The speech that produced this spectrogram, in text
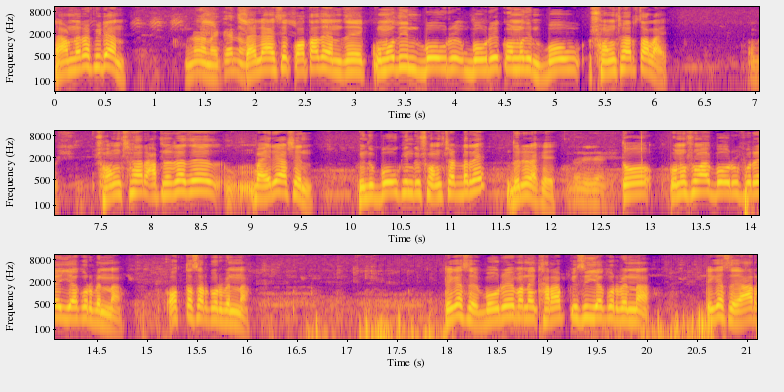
আপনারা পিটান না না কেন? তাইলে আজকে কথা দেন যে কোনোদিন বউ বউরে কোনোদিন বউ সংসার চালায়। অবশ্যই। সংসার আপনারা যে বাইরে আসেন কিন্তু বউ কিন্তু সংসারটারে ধরে রাখে। তো কোনো সময় বউর উপরে ইয়া করবেন না অত্যাচার করবেন না। ঠিক আছে? বউরে মানে খারাপ কিছু ইয়া করবেন না। ঠিক আছে? আর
